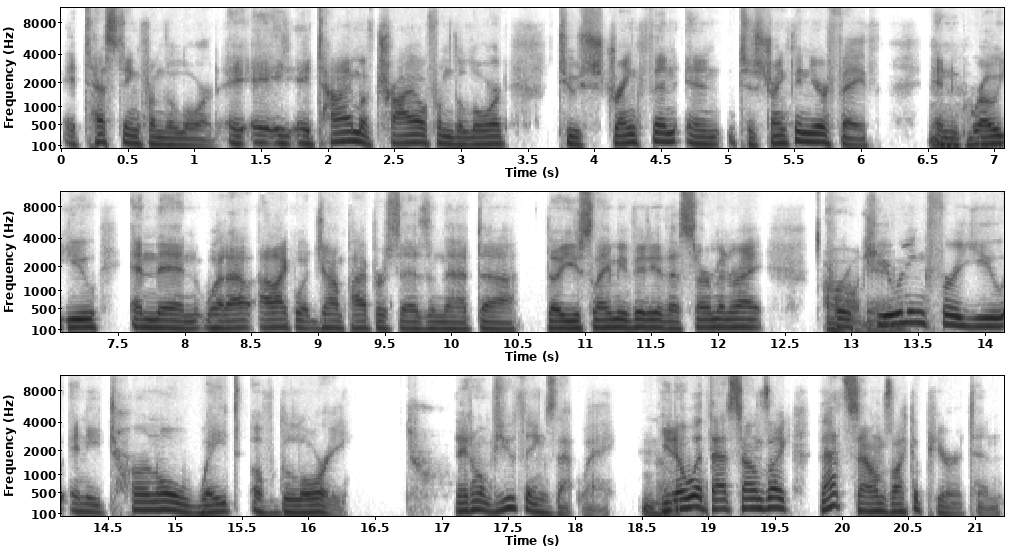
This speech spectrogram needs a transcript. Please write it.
a testing from the lord a, a, a time of trial from the lord to strengthen and to strengthen your faith and mm-hmm. grow you and then what I, I, like what john piper says in that uh though you slay me video that sermon right oh, procuring for you an eternal weight of glory they don't view things that way no. you know what that sounds like that sounds like a puritan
